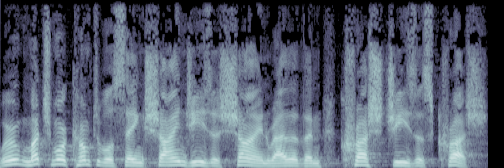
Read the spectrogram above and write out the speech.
We're much more comfortable saying, Shine, Jesus, shine, rather than crush, Jesus, crush.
